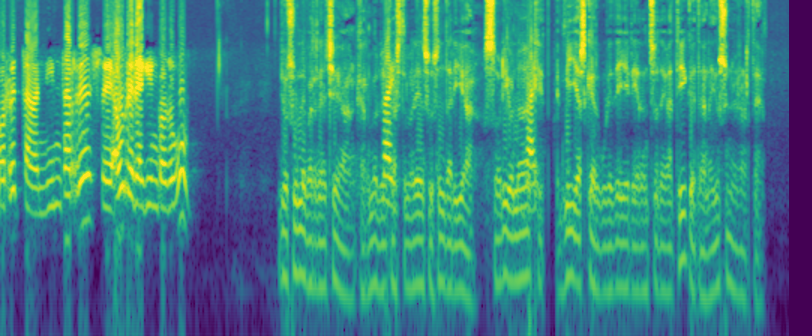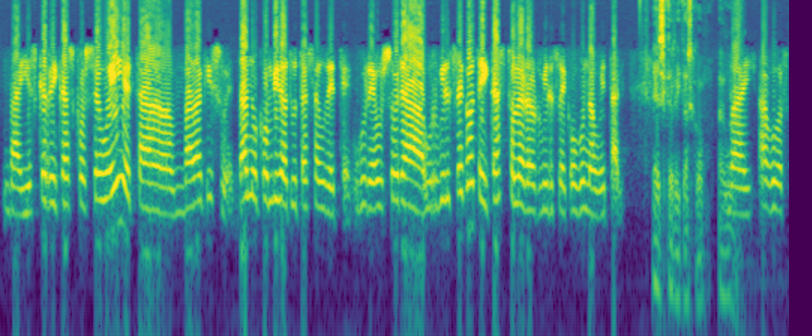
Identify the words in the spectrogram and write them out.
horretan indarrez eh, aurrera egingo dugu. Josune Bernetxea, Carmelo bai. ikastolaren zuzendaria, zorionak, bai. mila esker gure deieri erantzutegatik eta nahi arte. Bai, eskerrik asko zeuei eta badakizue, dano konbidatuta zaudete, gure ausora hurbiltzeko eta ikastolara hurbiltzeko gun hauetan. Eskerrik asko. Agur. Bai, agur.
